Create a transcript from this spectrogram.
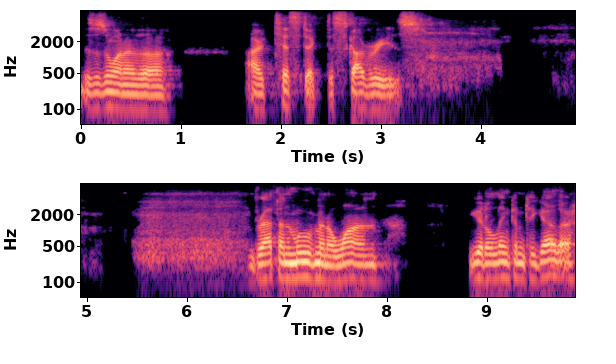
This is one of the artistic discoveries. Breath and movement are one. You got to link them together,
